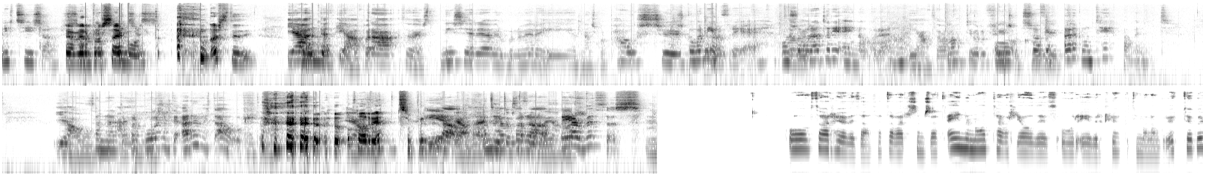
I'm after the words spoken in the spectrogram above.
nýtt season. já, við erum bara same old, næstu því. Já, en- já, bara, þú veist, ný seria, við erum búin að vera í hérna smá pásu. Sko var jólfríi og svo var- voru allir í einogrun Já, það var langt jólufrí, og svo fekk Bergrún teipamynd. Já, Þannig að þetta er bara búið svolítið erfitt ár. Og það er rétt svo byrja. Já, Já, það er þannig að 24. bara janúar. bear with us. Og þar höfum við það. Þetta var sem sagt eina nótæfa hljóðið úr yfir klukkutíma langur upptöku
